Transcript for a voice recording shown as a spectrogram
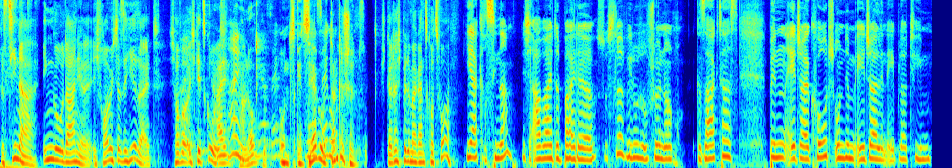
Christina, Ingo, Daniel, ich freue mich, dass ihr hier seid. Ich hoffe, euch geht's gut. Hi. Hi. Hallo. Ja, Uns geht's sehr, ja, gut. sehr gut, Dankeschön. Stellt euch bitte mal ganz kurz vor. Ja, Christina, ich arbeite bei der Systel, wie du so schön auch gesagt hast, bin Agile Coach und im Agile Enabler Team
